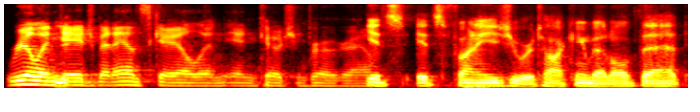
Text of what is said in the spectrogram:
real engagement and scale in, in coaching programs. It's it's funny as you were talking about all that.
